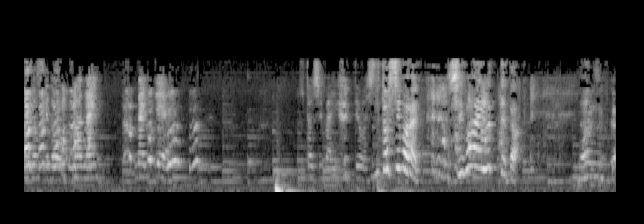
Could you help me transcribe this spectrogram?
思いますけど、まあ泣い泣いて一芝居振ってました。一芝居？芝居打ってた。なんか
